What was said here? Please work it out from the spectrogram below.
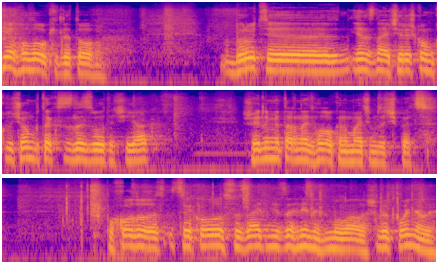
є головки для того. Беруть, е, я не знаю, чи ріжковим ключом так злизувати, чи як. Що елементарно навіть головка не має чим зачепитися. Походу, це колесо заднє взагалі не гмувало. Щоб ви поняли,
